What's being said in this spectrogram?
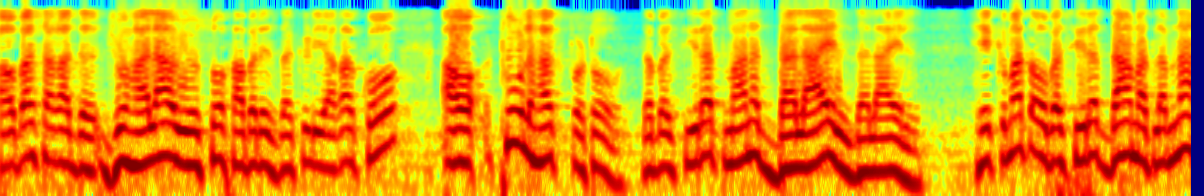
او بس هغه د جهالا یو څو خبره زده کړي هغه کو او ټول حق پټو د بصیرت معنی دلایل دلایل حکمت او بصیرت دا مطلب نه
